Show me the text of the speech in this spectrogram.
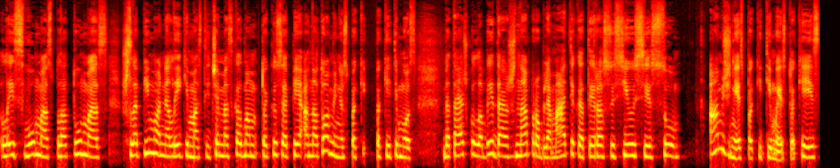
laisvumas platumas šlapimo nelaikymas. Tai čia mes kalbam tokius apie anatominius paki pakitimus. Bet aišku labai dažna problematika tai yra susijusi su amžiniais pakitimais tokiais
